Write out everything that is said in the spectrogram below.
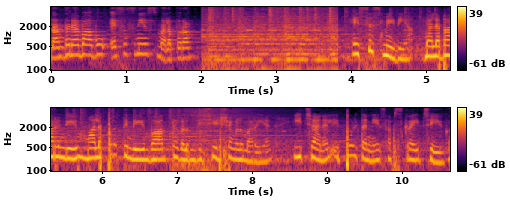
Nandana Babu S S news Malappuram. S S media മലബാറിന്റെയും മലപ്പുറത്തിന്റെയും വാർത്തകളും വിശേഷങ്ങളും അറിയാൻ ഈ ചാനൽ ഇപ്പോൾ തന്നെ സബ്സ്ക്രൈബ് ചെയ്യുക.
